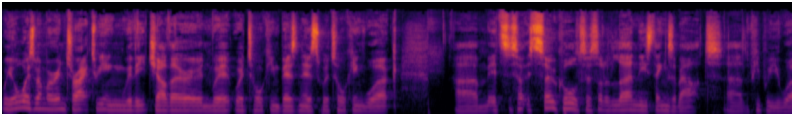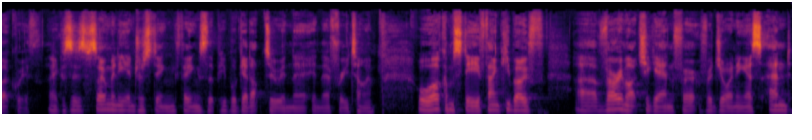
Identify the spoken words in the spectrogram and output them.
we always when we're interacting with each other and we're we're talking business, we're talking work, um, it's, so, it's so cool to sort of learn these things about uh, the people you work with because there's so many interesting things that people get up to in their in their free time. Well, welcome, Steve. Thank you both uh, very much again for for joining us. And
